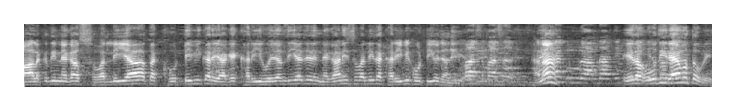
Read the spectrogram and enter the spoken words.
ਮਾਲਕ ਦੀ ਨਿਗਾਹ ਸਵੱਲੀ ਆ ਤਾਂ ਖੋਟੀ ਵੀ ਘਰੇ ਆ ਕੇ ਖਰੀ ਹੋ ਜਾਂਦੀ ਆ ਜੇ ਨਿਗਾਹ ਨਹੀਂ ਸਵੱਲੀ ਤਾਂ ਖਰੀ ਵੀ ਖੋਟੀ ਹੋ ਜਾਂਦੀ ਆ। ਬਸ ਬਸ। ਹਨਾ? ਗੁਰੂ ਰਾਮਦਾਸ ਦੀ ਇਹ ਤਾਂ ਉਹਦੀ ਰਹਿਮਤ ਹੋਵੇ।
